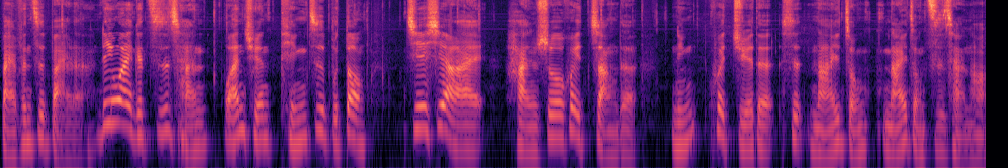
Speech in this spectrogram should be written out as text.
百分之百了，另外一个资产完全停滞不动，接下来喊说会涨的，您会觉得是哪一种哪一种资产哈？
